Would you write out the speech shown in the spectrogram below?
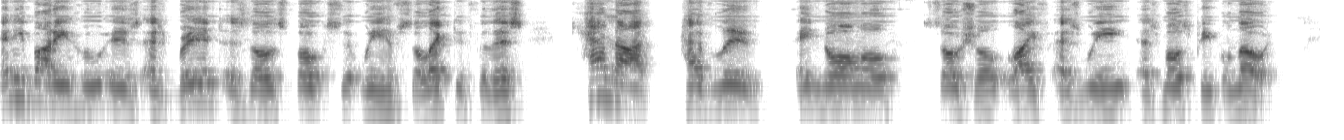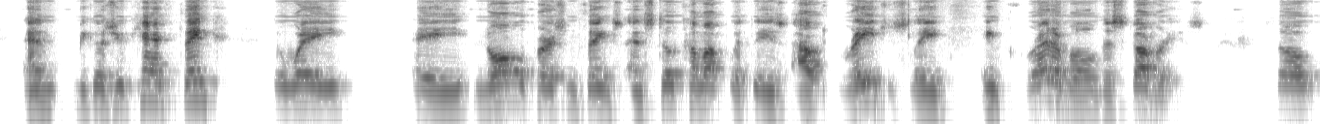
anybody who is as brilliant as those folks that we have selected for this cannot have lived a normal social life as we, as most people know it. And because you can't think the way a normal person thinks and still come up with these outrageously incredible discoveries. So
